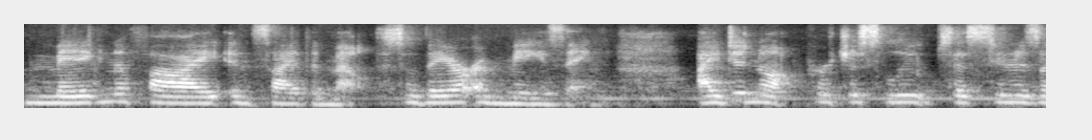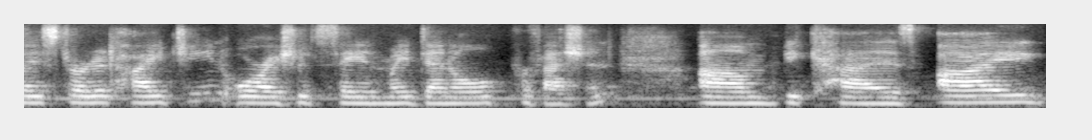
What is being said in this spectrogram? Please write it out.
magnify inside the mouth. So they are amazing. I did not purchase loupes as soon as I started hygiene, or I should say in my dental profession, um, because I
